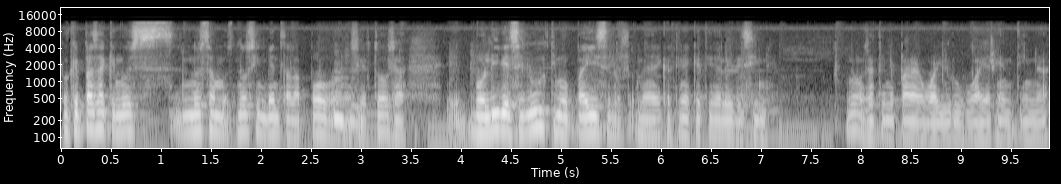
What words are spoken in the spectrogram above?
Lo que pasa es que no, es, no, estamos, no se inventa la pólvora, ¿no es cierto? O sea, eh, Bolivia es el último país en América Latina que tiene ley de cine. ¿no? O sea, tiene Paraguay, Uruguay, Argentina,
